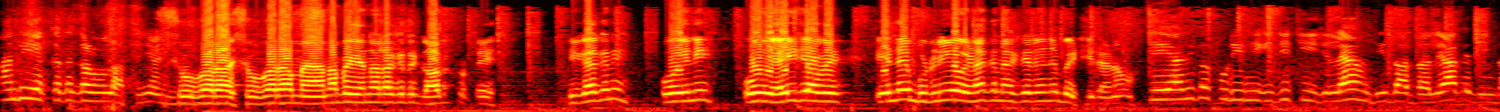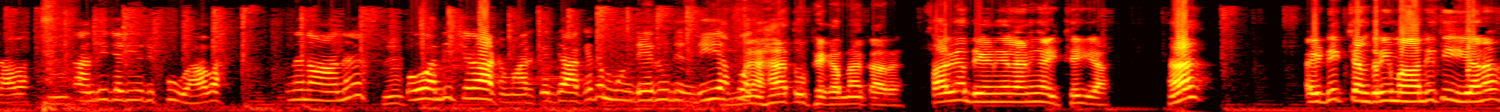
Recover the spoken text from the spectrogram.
ਆਂਦੀ ਇੱਕ ਤਾਂ ਗਲੋਂ ਲੱਥ ਜਾਣੀ। ਸ਼ੁਗਰ ਆ ਸ਼ੁਗਰ ਆ ਮੈਂ ਨਾ ਬਈ ਇਹਨਾਂ ਦਾ ਕਿਤੇ ਗੜ ਟੁੱਟੇ। ਠੀਕ ਆ ਕਿ ਨਹੀਂ? ਕੋਈ ਨਹੀਂ ਉਹ ਵਿਆਹੀ ਜਾਵੇ। ਇਹਨੇ ਬੁੱਢੜੀ ਹੋਏ ਨਾ ਕਿੰਨਾ ਚਿਰ ਇਹਨੇ ਬੈਠੀ ਰਹਿਣਾ ਵਾ। ਜੇ ਆਂਦੀ ਕੋਈ ਕੁੜੀ ਨਿੱਕੀ ਜੀ ਚੀਜ਼ ਲੈ ਆਉਂਦੀ ਦਾਦਾ ਲਿਆ ਕੇ ਦਿੰਦਾ ਵਾ ਆਂਦੀ ਜਿਹੜੀ ਉਹਦੀ ਭੂਆ ਵਾ ਨਨਾਣ ਉਹ ਆਂਦੀ ਝਰਾਟ ਮਾਰ ਕੇ ਜਾ ਕੇ ਤੇ ਮੁੰਡੇ ਨੂੰ ਦਿੰਦੀ ਆ ਮੈਂ ਹਾਂ ਤੂੰ ਫਿਕਰ ਨਾ ਕਰ। ਸਾਰੀਆਂ ਦੇਣੀਆਂ ਲੈਣੀਆਂ ਇੱਥੇ ਹੀ ਆ। ਹੈ? ਐਡੀ ਚੰਦਰੀ ਮਾਂ ਦੀ ਧੀ ਆ ਨਾ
